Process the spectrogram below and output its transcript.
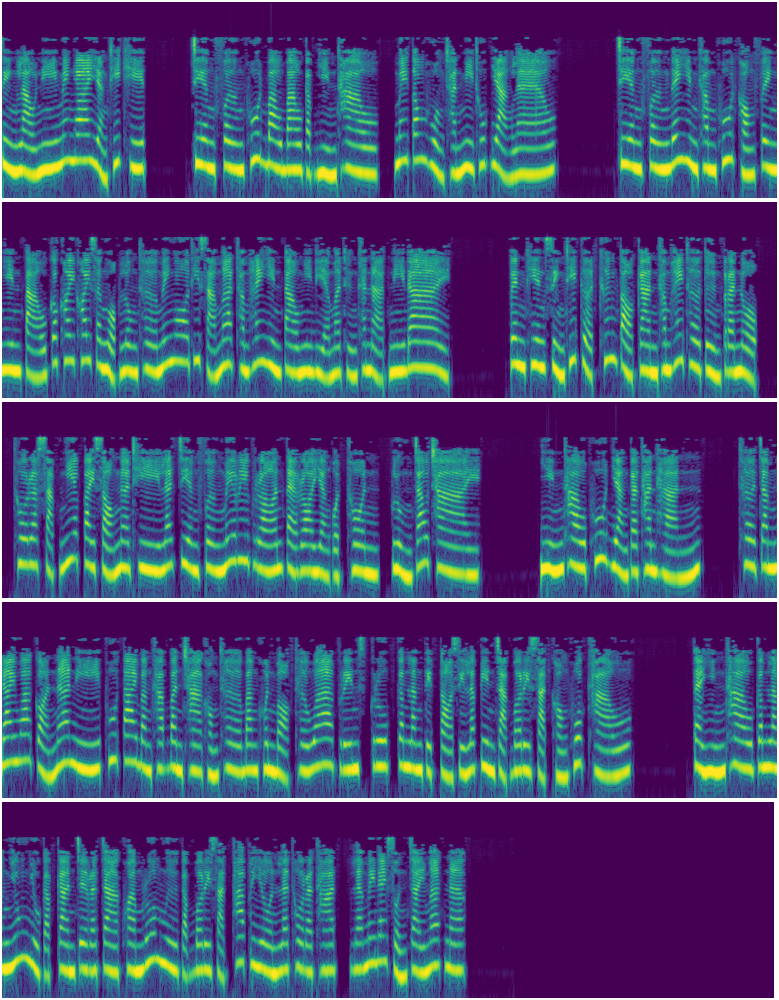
สิ่งเหล่านี้ไม่ง่ายอย่างที่คิด เจียงเฟิงพูดเบาๆกับหญินเทา ไม่ต้องห่วงฉันมีทุกอย่างแล้วเจียงเฟิงได้ยินคำพูดของเฟงยินเต๋าก็ค่อยๆ สงบลงเธอไม่โง่ที่สามารถทำให้ยินเตามีเดียมาถึงขนาดนี้ได้ เป็นเพียงสิ่งที่เกิดขึ้นต่อกันทำให้เธอตื่นประหนก โทรศัพท์เงียบไปสองนาทีและเจียงเฟิงไม่รีบร้อนแต่รออย่างอดทน กลุ่มเจ้าชาย หญิงเทาพูดอย่างกระทันหัน เธอจำได้ว่าก่อนหน้านี้ผู้ใต้บังคับบัญชาของเธอบางคนบอกเธอว่า Prince Group กำลังติดต่อศิลปินจากบริษัทของพวกเขา แต่หญิงเทากำลังยุ่งอยู่กับการเจรจาความร่วมมือกับบริษัทภาพยนตร์และโทรทัศน์ และไม่ได้สนใจมากนัก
